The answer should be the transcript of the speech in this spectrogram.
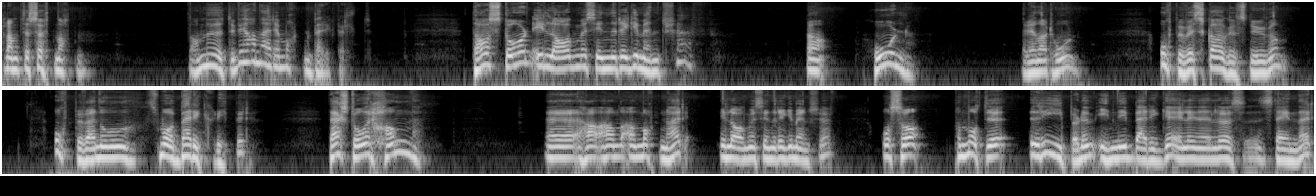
fram til 1718. Da møter vi han herre Morten Bergfeldt. Da står han i lag med sin regimentsjef, da Horn, Renard Horn, oppe ved Skagelstuga, oppe ved noen små bergklipper, Der står han, eh, han, han Morten her, i lag med sin regimentsjef, og så på en måte riper de inn i berget, eller løssteinen der,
